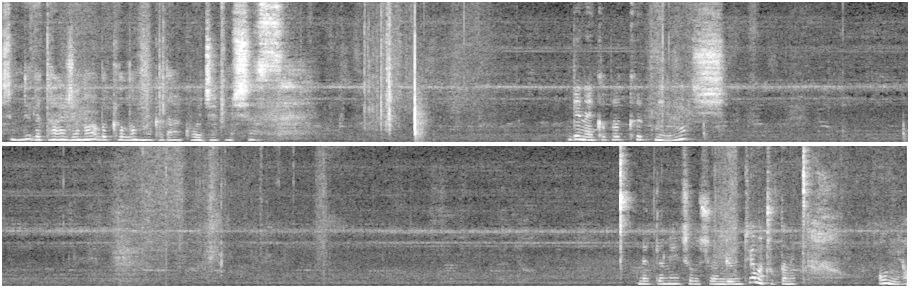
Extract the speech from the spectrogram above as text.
Şimdi deterjana bakalım ne kadar koyacakmışız. Gene kapak 40 milmiş. Netlemeye çalışıyorum görüntüyü ama çok da net olmuyor.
